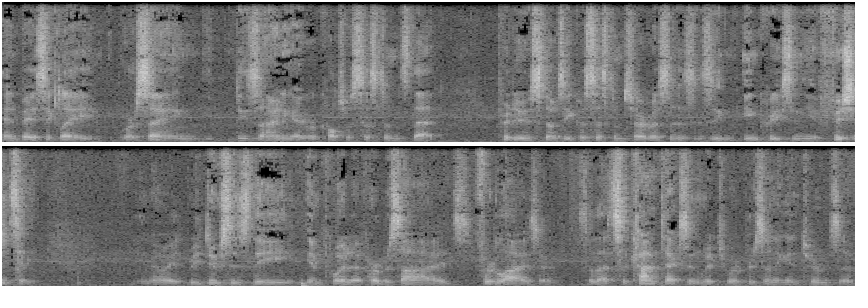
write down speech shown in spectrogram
And basically, we're saying designing agricultural systems that produce those ecosystem services is in, increasing the efficiency. You know, it reduces the input of herbicides, fertilizer. So that's the context in which we're presenting in terms of,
